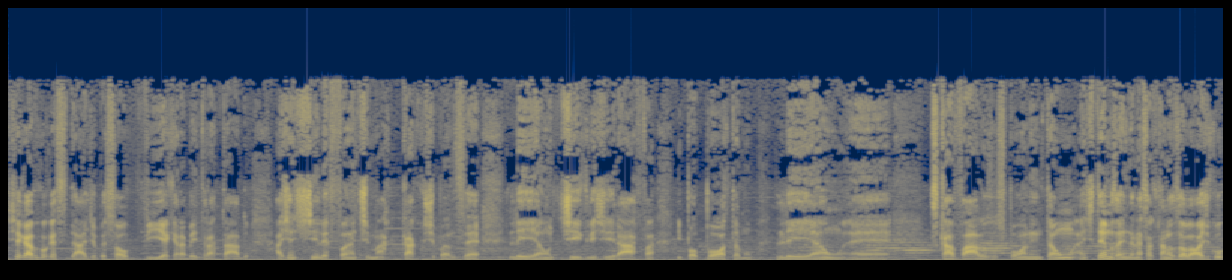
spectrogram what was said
Chegava em qualquer cidade, o pessoal via que era bem tratado. A gente tinha elefante, macaco, chimpanzé, leão, tigre, girafa, hipopótamo, leão, é, os cavalos, os pôneis. Então, a gente temos ainda, né? Só que está no zoológico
